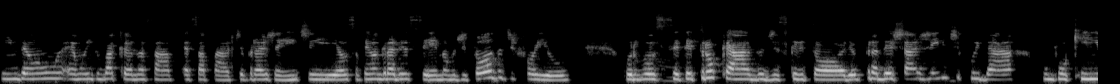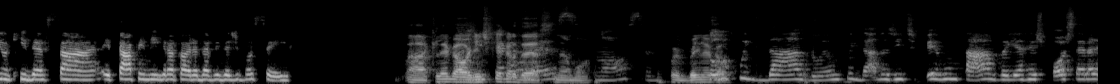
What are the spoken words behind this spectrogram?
Então, é muito bacana essa, essa parte para a gente. E eu só tenho a agradecer, em nome de toda de FOIU, por você ter trocado de escritório para deixar a gente cuidar um pouquinho aqui dessa etapa imigratória da vida de vocês. Ah, que legal. A, a gente, gente, que agradece, agradece, né, amor? Nossa. Foi bem legal. Todo cuidado, é um cuidado. A gente perguntava e a resposta era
